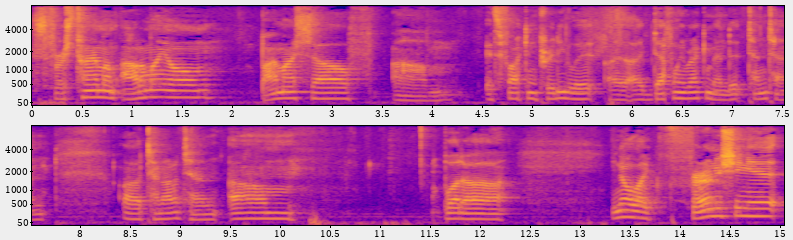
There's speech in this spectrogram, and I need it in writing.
it's first time I'm out on my own, by myself. Um, it's fucking pretty lit. I, I definitely recommend it. 10 10 uh, 10 out of 10. Um, but, uh, you know, like furnishing it,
